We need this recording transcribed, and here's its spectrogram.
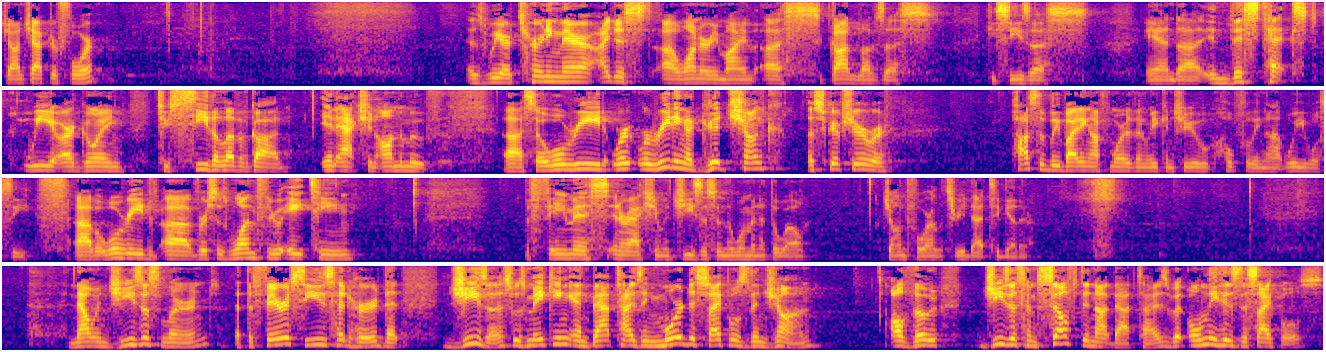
John chapter 4. As we are turning there, I just uh, want to remind us God loves us, He sees us. And uh, in this text, we are going to see the love of God in action on the move. Uh, so we'll read, we're, we're reading a good chunk of scripture. We're possibly biting off more than we can chew. Hopefully not. We will see. Uh, but we'll read uh, verses 1 through 18, the famous interaction with Jesus and the woman at the well. John 4. Let's read that together. Now, when Jesus learned that the Pharisees had heard that Jesus was making and baptizing more disciples than John, although Jesus himself did not baptize, but only his disciples,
